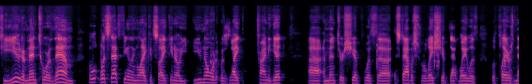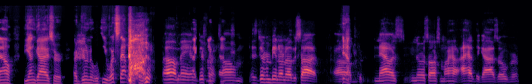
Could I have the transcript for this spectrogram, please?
to you to mentor them. What's that feeling like? It's like, you know, you know what it was like trying to get uh, a mentorship with uh, established relationship that way with with players. Now the young guys are are doing it with you. What's that like? oh man, it's different. Um, it's different being on the other side. Uh, yeah. Now it's you know it's awesome. I have, I have the guys over.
